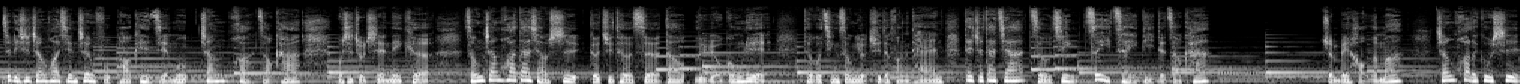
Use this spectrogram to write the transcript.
这里是彰化县政府 p o c k t 节目《彰化早咖》，我是主持人内克。从彰化大小事各具特色到旅游攻略，透过轻松有趣的访谈，带着大家走进最在地的早咖。准备好了吗？彰化的故事，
